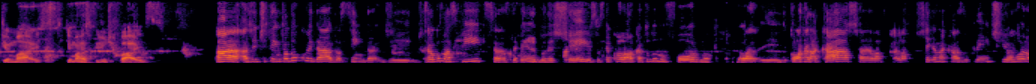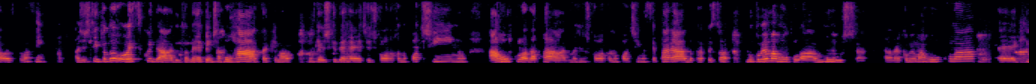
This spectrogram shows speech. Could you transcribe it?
que mais? que mais que a gente faz? Ah, a gente tem todo o cuidado, assim, de, de algumas pizzas, dependendo do recheio, se você coloca tudo no forno ela, e coloca na caixa, ela, ela chega na casa do cliente horrorosa. Então, assim, a gente tem todo esse cuidado. Então, de repente, a burrata, que é uma, um queijo que derrete, a gente coloca no potinho. A rúcula da Parma, a gente coloca no potinho separado, para a pessoa não comer uma rúcula murcha. Ela vai comer uma rúcula é, que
